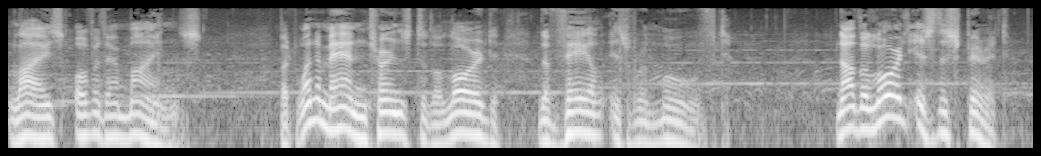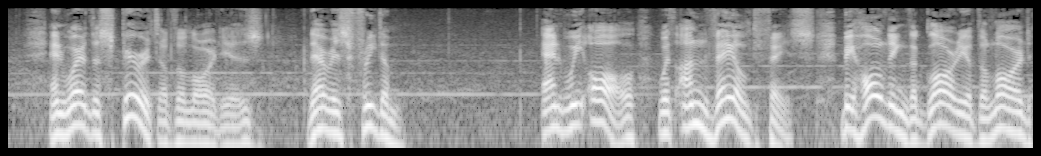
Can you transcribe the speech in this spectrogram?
lies over their minds. But when a man turns to the Lord, the veil is removed. Now the Lord is the Spirit, and where the Spirit of the Lord is, there is freedom. And we all, with unveiled face, beholding the glory of the Lord,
